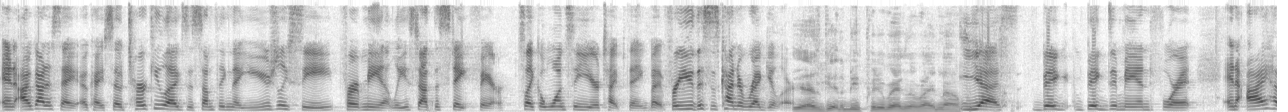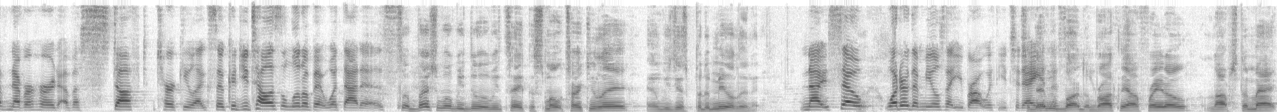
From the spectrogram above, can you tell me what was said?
And I've got to say, okay, so turkey legs is something that you usually see, for me at least, at the state fair. It's like a once a year type thing. But for you, this is kind of regular. Yeah, it's getting to be pretty regular right now. Yes, big big demand for it. And I have never heard of a stuffed turkey leg. So could you tell us a little bit what that is? So basically what we do is we take a smoked turkey leg and we just put a meal in it. Nice. So what are the meals that you brought with you today? Today we brought the broccoli Alfredo, lobster mac,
